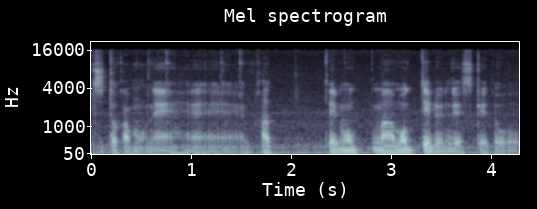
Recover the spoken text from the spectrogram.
チとかもね、えー買ってもまあ持ってるんですけど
